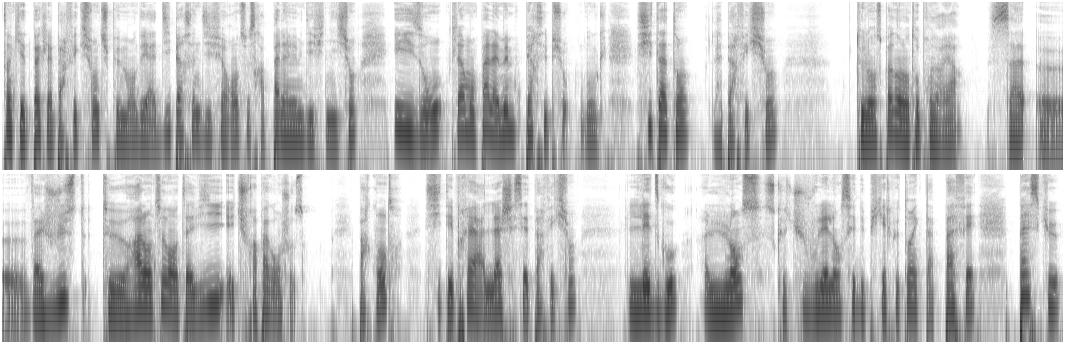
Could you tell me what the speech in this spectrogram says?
t'inquiète pas que la perfection, tu peux demander à 10 personnes différentes, ce sera pas la même définition et ils auront clairement pas la même perception. Donc, si t'attends la perfection, te lance pas dans l'entrepreneuriat, ça euh, va juste te ralentir dans ta vie et tu feras pas grand chose. Par contre, si tu es prêt à lâcher cette perfection, let's go, lance ce que tu voulais lancer depuis quelque temps et que t'as pas fait, parce que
